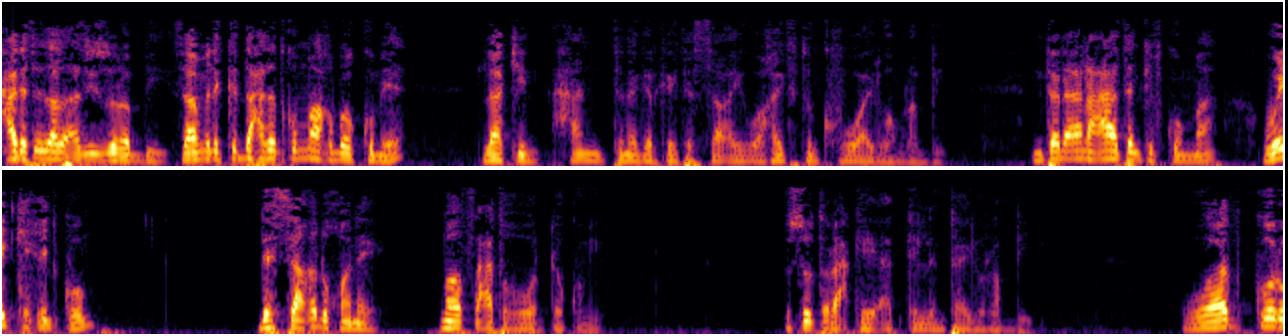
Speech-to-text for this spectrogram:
ሓደ ትእዛዝ ኣዚዙ ረቢ እዛ ምልክት ዳሓተትኩማ ክበኩም እየ ላኪን ሓንቲ ነገር ከይተሳቀይዋ ከይትትንክፍዋ ኢልዎም ረቢ እንተ ደኣ ንዓ ተንኪፍኩማ ወይ ክሒድኩም ደሳቂ ዝኾነ መቕፃዕቲ ክወርደኩም እዩ እሱ ጥራሕ ከይኣክል እንታይ ኢሉ ረቢ ወድኩሩ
